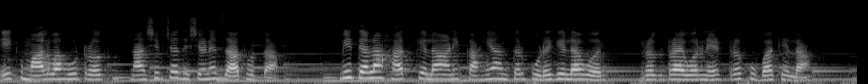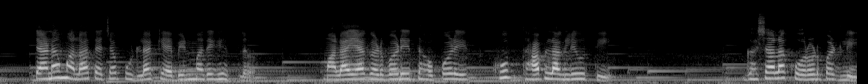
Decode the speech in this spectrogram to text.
एक मालवाहू ट्रक नाशिकच्या दिशेने जात होता. मी त्याला हात केला आणि काही अंतर पुढे गेल्यावर ट्रक ड्रायव्हरने ट्रक उभा केला. त्यानं मला त्याच्या पुढल्या कॅबिनमध्ये घेतलं. मला या गडबडीत धावपळीत खूप धाप लागली होती. घशाला कोरड पडली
